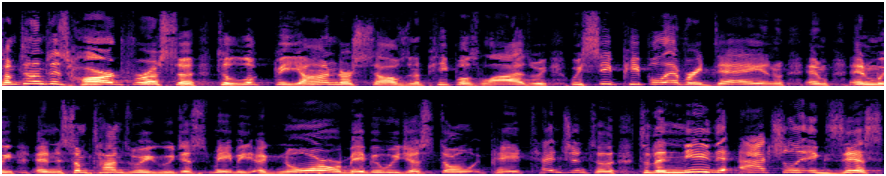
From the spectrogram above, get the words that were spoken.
Sometimes it's hard for us to, to look beyond ourselves into people's lives. We, we see people every day, and, and, and, we, and sometimes we, we just maybe ignore or maybe we just don't pay attention to, to the need that actually exists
